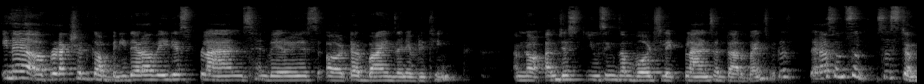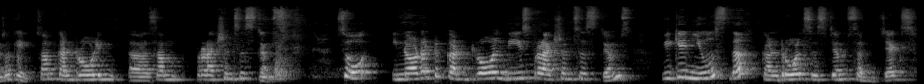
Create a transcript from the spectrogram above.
in a, a, production company, there are various plants and various uh, turbines and everything. I'm not, I'm just using some words like plants and turbines because there are some, systems, okay, some controlling, uh, some production systems. So in order to control these production systems, we can use the control system subjects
